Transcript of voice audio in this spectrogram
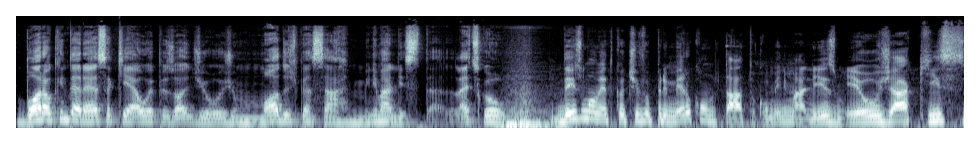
bora ao que interessa, que é o episódio de hoje, um modo de pensar minimalista. Let's go! Desde o momento que eu tive o primeiro contato com o minimalismo, eu já quis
